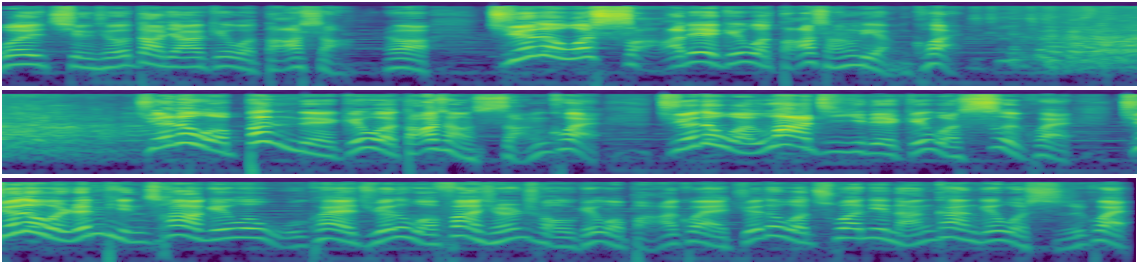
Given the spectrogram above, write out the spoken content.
我请求大家给我打赏，是吧？觉得我傻的给我打赏两块。觉得我笨的给我打赏三块，觉得我垃圾的给我四块，觉得我人品差给我五块，觉得我发型丑给我八块，觉得我穿的难看给我十块，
